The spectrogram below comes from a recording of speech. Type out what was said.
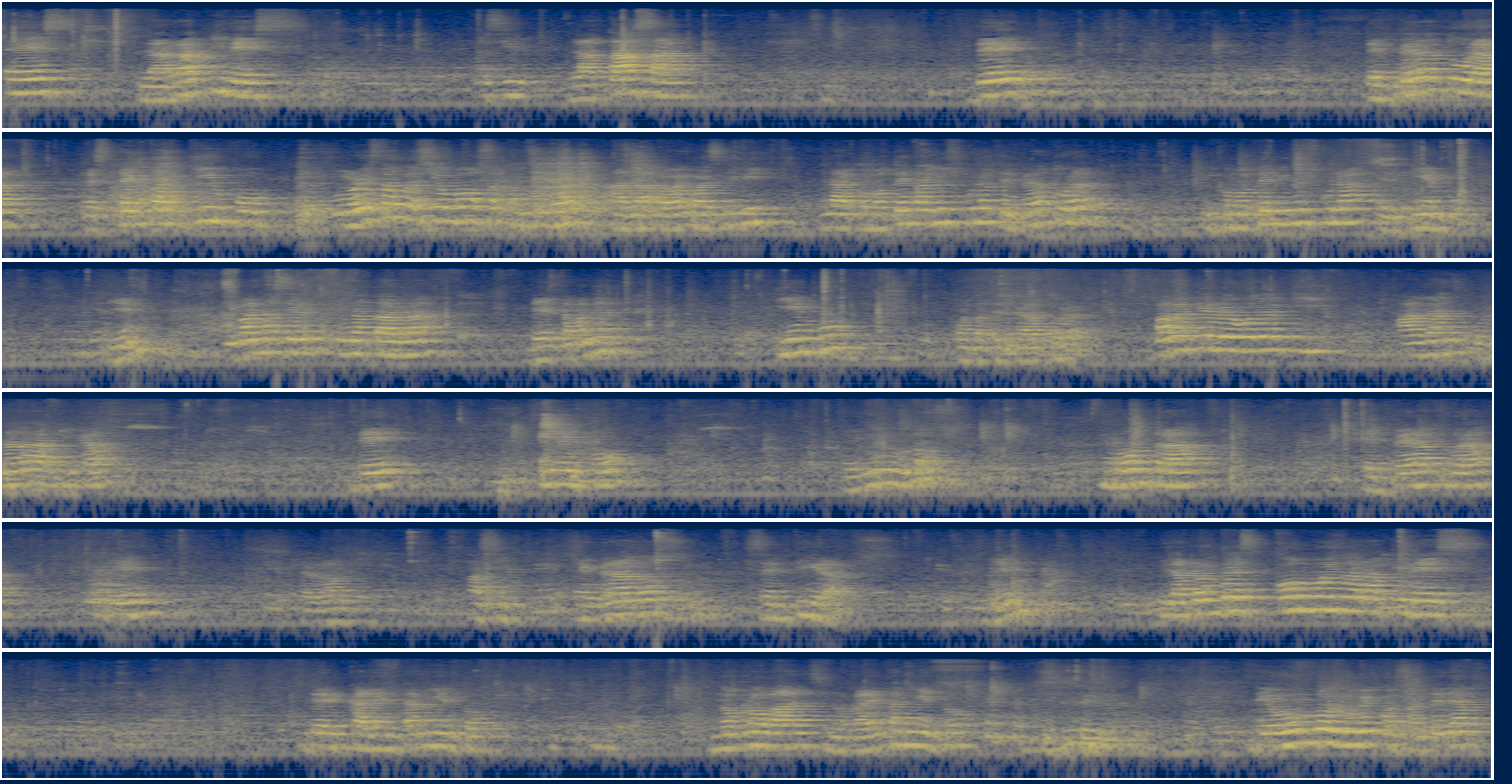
es la rapidez, es decir, la tasa de temperatura respecto al tiempo? Por esta ocasión vamos a considerar a la- a escribir la, como T mayúscula temperatura y como T minúscula el tiempo. ¿Bien? Y van a hacer una tabla de esta manera. Tiempo contra temperatura. Para que luego de aquí hagan una gráfica de tiempo en minutos contra temperatura en, perdón, así, en grados centígrados. ¿Bien? Y la pregunta es, ¿cómo es la rapidez del calentamiento? No global, sino calentamiento de un volumen constante de agua.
